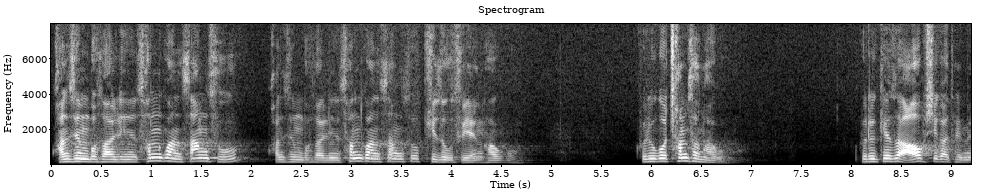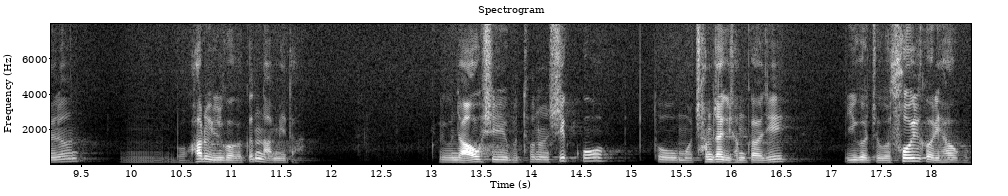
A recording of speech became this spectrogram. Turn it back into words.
관세음보살님 선관 쌍수, 관세음보살님 선관 쌍수 기도 수행하고 그리고 참선하고 그렇게 해서 9시가 되면은 뭐 하루 일과가 끝납니다. 그리고 이제 9시부터는 씻고 또 뭐 잠자기 전까지 이것저것 소일거리 하고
